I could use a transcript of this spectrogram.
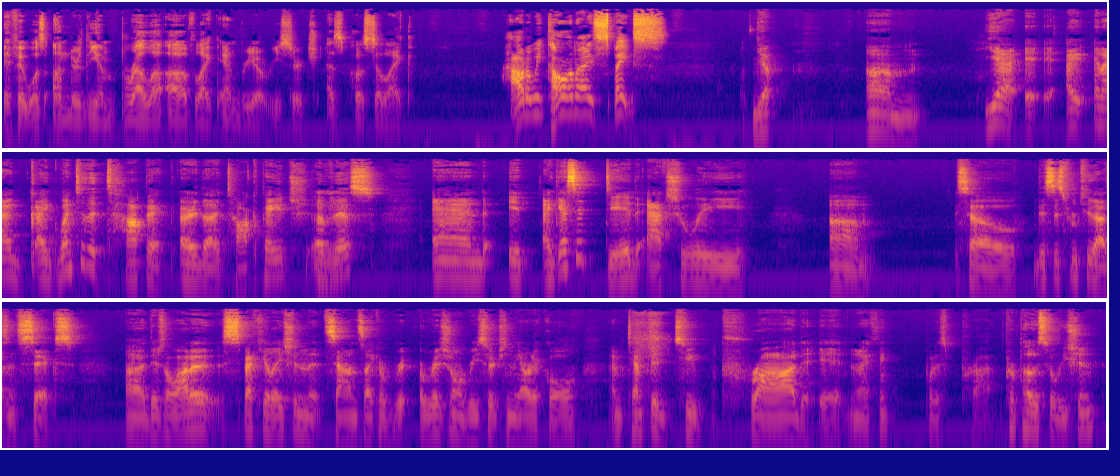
if it was under the umbrella of like embryo research, as opposed to like, how do we colonize space? Yep. Um, yeah, I, I and I I went to the topic or the talk page of this, and it I guess it did actually. Um, so this is from 2006. Uh, there's a lot of speculation that sounds like a ri- original research in the article. I'm tempted to prod it, and I think what is prod? Proposed deletion.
